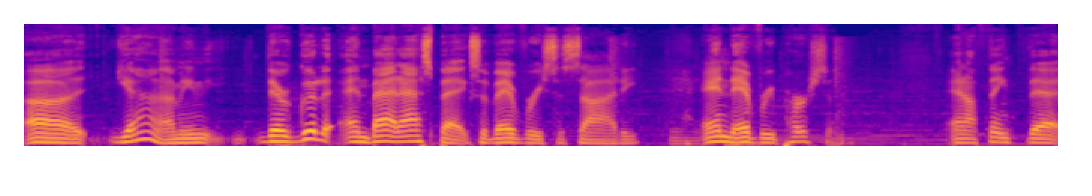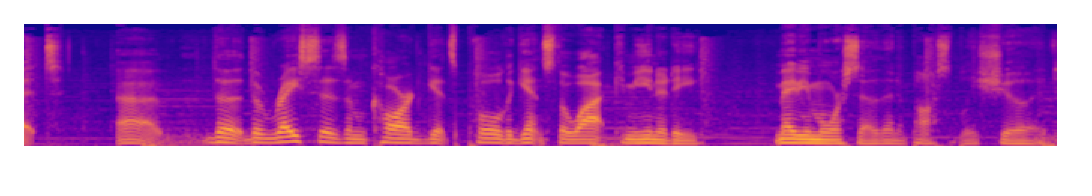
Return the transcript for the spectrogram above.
Uh, yeah, I mean there are good and bad aspects of every society and every person, and I think that uh, the the racism card gets pulled against the white community, maybe more so than it possibly should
